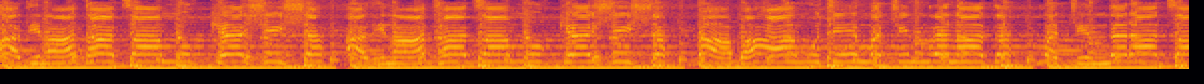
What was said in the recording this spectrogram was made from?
आदिनाथाचा मुख्य शिष्य आदिनाथाचा मुख्य शिष्य. बाबा आमुचे मच्छिंद्रनाथ मच्छिंद्राचा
